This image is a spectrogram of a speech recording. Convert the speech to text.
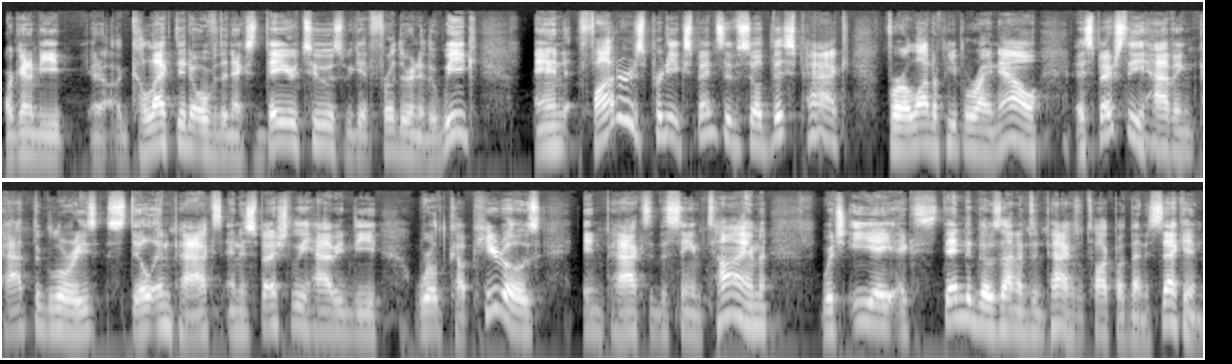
are going to be you know, collected over the next day or two as we get further into the week. And fodder is pretty expensive, so this pack for a lot of people right now, especially having Path to Glories still in packs, and especially having the World Cup Heroes in packs at the same time, which EA extended those items in packs. We'll talk about that in a second.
